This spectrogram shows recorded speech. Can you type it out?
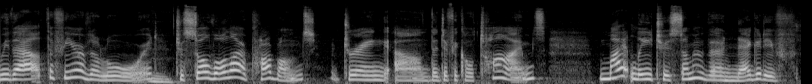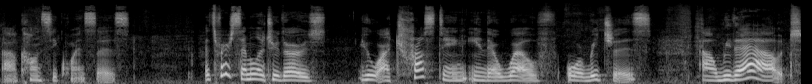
without the fear of the Lord to solve all our problems during um, the difficult times might lead to some of the negative uh, consequences. It's very similar to those who are trusting in their wealth or riches uh, without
